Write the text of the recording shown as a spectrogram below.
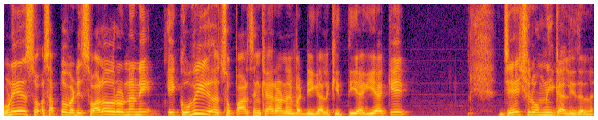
ਹੁਣ ਇਹ ਸਭ ਤੋਂ ਵੱਡੀ ਸਵਾਲ ਔਰ ਉਹਨਾਂ ਨੇ ਇੱਕ ਉਹ ਵੀ ਅ, ਸੁਖਪਾਲ ਸਿੰਘ ਖਹਿਰਾ ਉਹਨਾਂ ਨੇ ਵੱਡੀ ਗੱਲ ਕੀਤੀ ਹੈਗੀ ਆ ਕਿ ਜੇ ਸ਼੍ਰੋਮਣੀ ਅਕਾਲੀ ਦਲ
